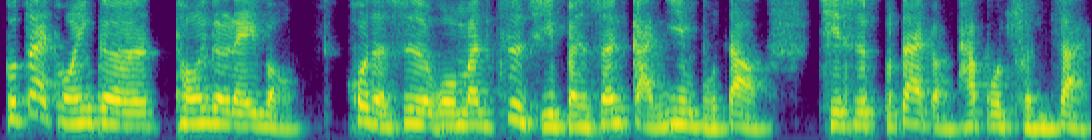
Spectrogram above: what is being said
不在同一个同一个 level。或者是我们自己本身感应不到，其实不代表它不存在。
